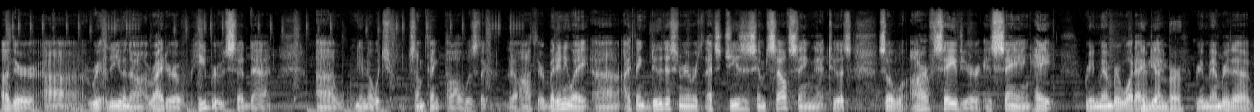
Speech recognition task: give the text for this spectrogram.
other, uh, even the writer of Hebrews said that. Uh, you know, which some think Paul was the, the author. But anyway, uh, I think do this and remember that's Jesus himself saying that to us. So our Savior is saying, hey, remember what I remember. did. Remember the,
